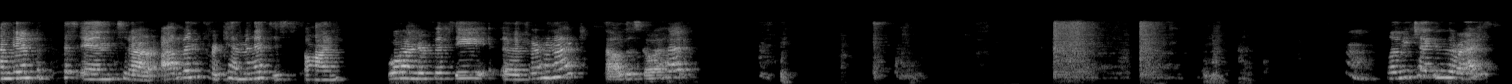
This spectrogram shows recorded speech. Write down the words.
I'm gonna put this into our oven for 10 minutes. It's on 450 uh, Fahrenheit. So I'll just go ahead. Hmm, Let me check in the rice.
